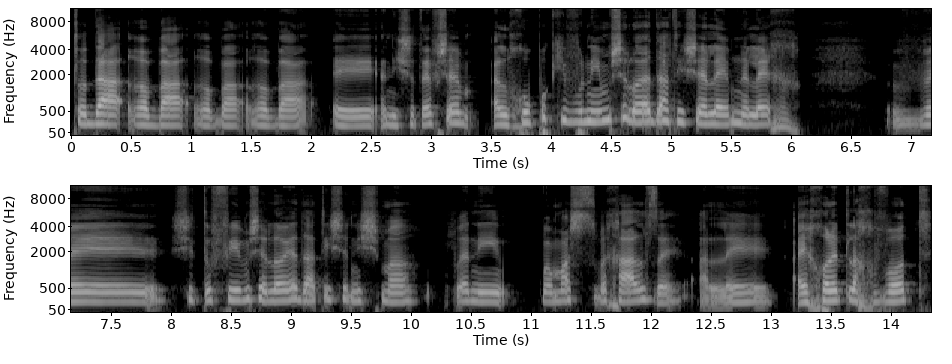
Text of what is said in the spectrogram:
תודה רבה רבה רבה. אני אשתף שהם הלכו פה כיוונים שלא ידעתי שאליהם נלך, ושיתופים שלא ידעתי שנשמע, ואני ממש שמחה על זה, על היכולת לחוות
